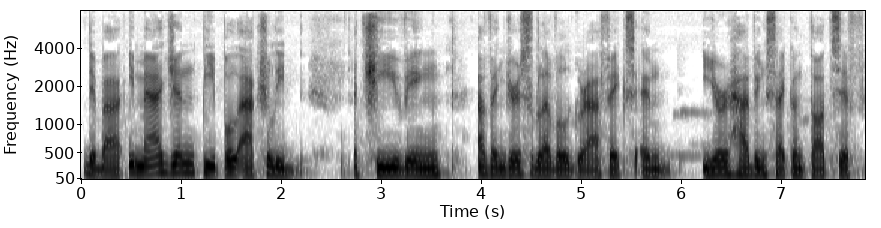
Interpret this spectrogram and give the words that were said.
'Di ba? Imagine people actually achieving Avengers level graphics and you're having second thoughts if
